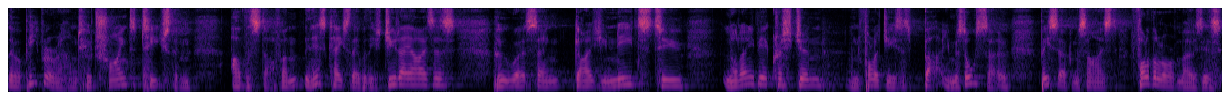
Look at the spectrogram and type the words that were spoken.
there were people around who were trying to teach them other stuff. And in this case, they were these Judaizers who were saying, guys, you need to not only be a Christian and follow Jesus, but you must also be circumcised, follow the law of Moses,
